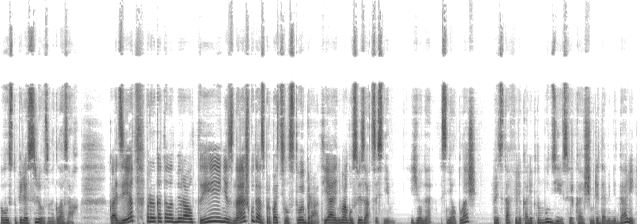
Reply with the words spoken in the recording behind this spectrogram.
выступили слезы на глазах. «Кадет», — пророкотал адмирал, — «ты не знаешь, куда запропастился твой брат? Я не могу связаться с ним». Йона снял плащ представ в великолепном мундире, сверкающим рядами медалей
